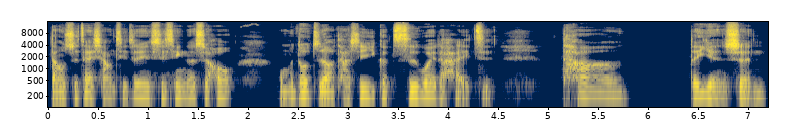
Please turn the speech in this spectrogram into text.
当时在想起这件事情的时候，我们都知道他是一个刺猬的孩子，他的眼神，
